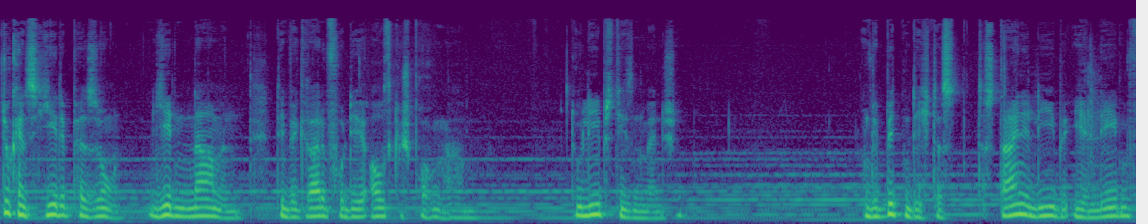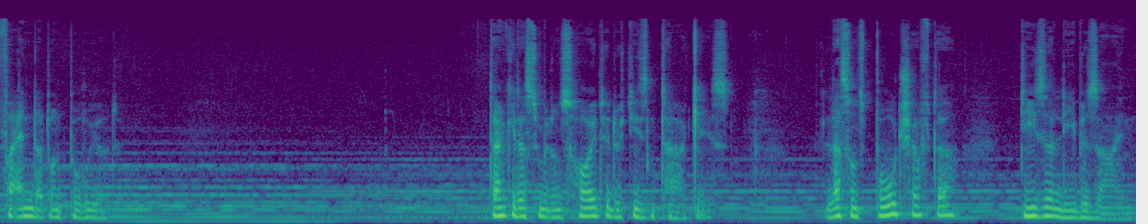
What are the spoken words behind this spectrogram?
Du kennst jede Person jeden Namen, den wir gerade vor dir ausgesprochen haben. Du liebst diesen Menschen. Und wir bitten dich, dass, dass deine Liebe ihr Leben verändert und berührt. Danke, dass du mit uns heute durch diesen Tag gehst. Lass uns Botschafter dieser Liebe sein.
